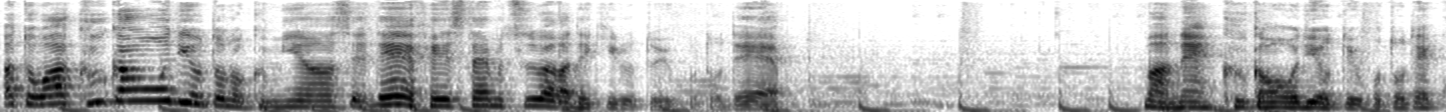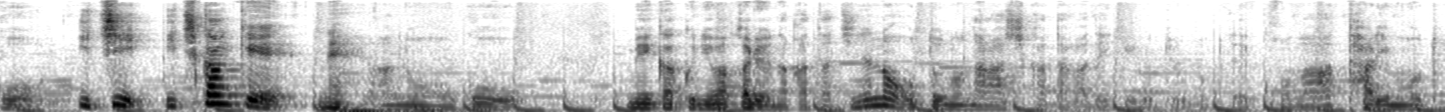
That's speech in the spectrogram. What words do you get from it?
あとは空間オーディオとの組み合わせで FaceTime 通話ができるということで、まあね、空間オーディオということで、こう、位置、位置関係ね、あの、こう、明確に分かるような形での音の鳴らし方ができるということで、この辺りもとっ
